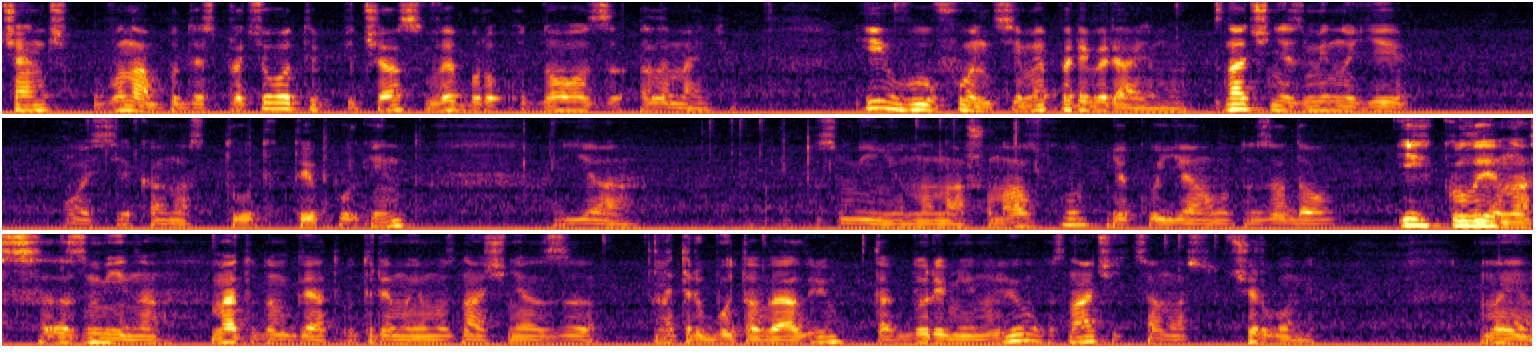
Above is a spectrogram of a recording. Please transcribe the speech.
change вона буде спрацьовувати під час вибору одного з елементів. І в функції ми перевіряємо значення зміної, ось яка у нас тут, типу int. Я зміню на нашу назву, яку я от задав. І коли у нас зміна методом get отримуємо значення з атрибута value, так дорівнює нулю, значить це у нас червоний. Ми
